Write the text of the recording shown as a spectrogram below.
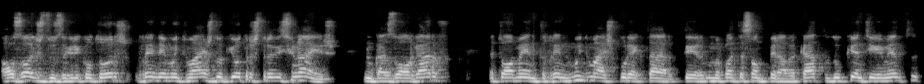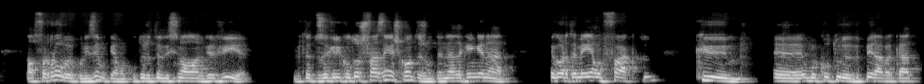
aos olhos dos agricultores, rendem muito mais do que outras tradicionais. No caso do Algarve, atualmente rende muito mais por hectare ter uma plantação de pera abacate do que antigamente alfarroba, por exemplo, que é uma cultura tradicional algarvia. Portanto, os agricultores fazem as contas, não tem nada que enganar. Agora, também é um facto que uh, uma cultura de pera-abacate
